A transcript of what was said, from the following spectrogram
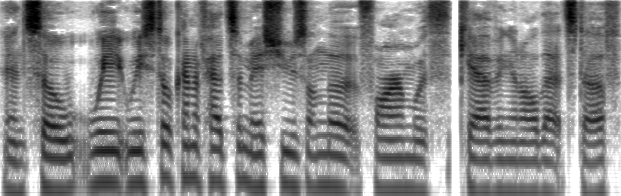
and so we we still kind of had some issues on the farm with calving and all that stuff.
